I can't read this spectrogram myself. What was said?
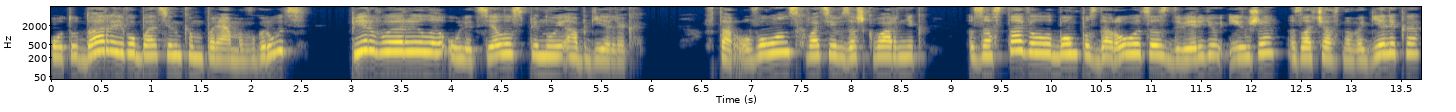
От удара его ботинком прямо в грудь первое рыло улетело спиной об гелик. Второго он, схватив за шкварник, заставил лбом поздороваться с дверью их же злочастного гелика,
